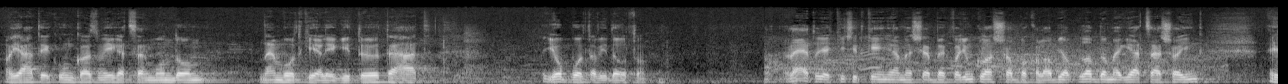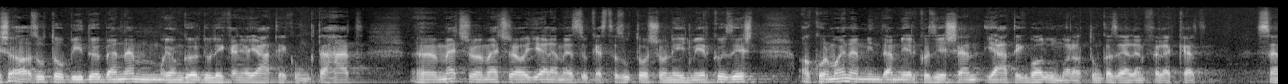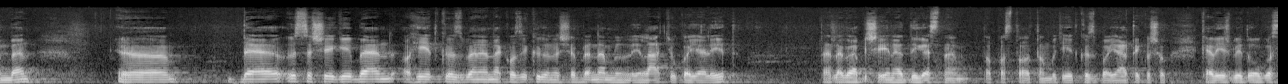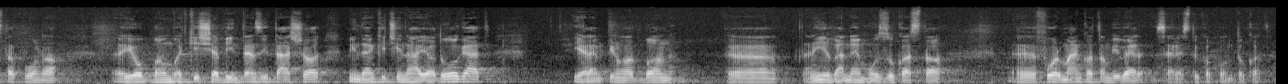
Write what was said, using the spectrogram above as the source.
a játékunk az még egyszer mondom, nem volt kielégítő, tehát jobb volt a videóton. Lehet, hogy egy kicsit kényelmesebbek vagyunk, lassabbak a labda, labda megjátszásaink, és az utóbbi időben nem olyan gördülékeny a játékunk. Tehát meccsről meccsre, hogy elemezzük ezt az utolsó négy mérkőzést, akkor majdnem minden mérkőzésen játékba alul maradtunk az ellenfelekkel szemben. De összességében a hétközben ennek azért különösebben nem látjuk a jelét. Tehát legalábbis én eddig ezt nem tapasztaltam, hogy hétközben a játékosok kevésbé dolgoztak volna jobban vagy kisebb intenzitással. Mindenki csinálja a dolgát. Jelen pillanatban nyilván nem hozzuk azt a formánkat, amivel szereztük a pontokat.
